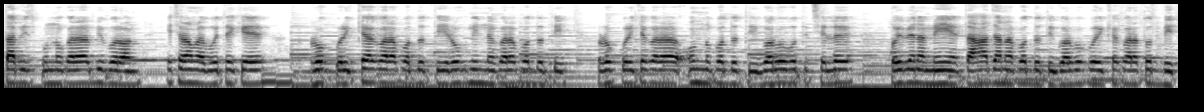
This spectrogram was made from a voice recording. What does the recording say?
তাবিজ পূর্ণ করার বিবরণ। এছাড়া আমরা বই থেকে রোগ পরীক্ষা করার পদ্ধতি, রোগ নির্ণয় করার পদ্ধতি, রোগ পরীক্ষা করার অন্য পদ্ধতি, গর্ভবতী ছেলে হইবে না মেয়ে, তাহা জানার পদ্ধতি, গর্ভ পরীক্ষা করা তদবির।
